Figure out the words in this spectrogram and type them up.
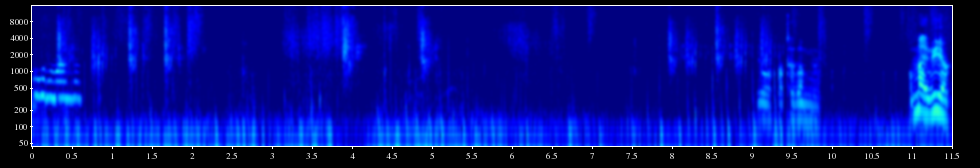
Ormanda. Yok hatırlamıyorum. Ama evi yak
